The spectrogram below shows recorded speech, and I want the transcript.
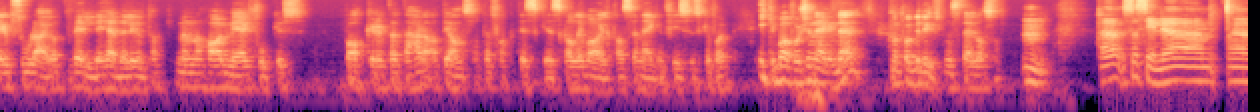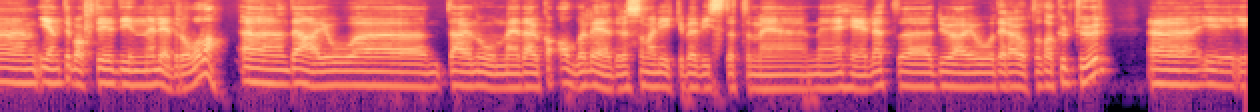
Repsol er jo et veldig hederlig unntak, men har mer fokus på akkurat dette her, at de ansatte faktisk skal ivareta sin egen fysiske form. Ikke bare for sin egen del, men for bedriftens del også. Mm. Uh, Cecilie, uh, igjen tilbake til din lederrolle. da. Uh, det, er jo, det er jo noe med, det er jo ikke alle ledere som er like bevisst dette med, med helhet. Er jo, dere er jo opptatt av kultur. I, I,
